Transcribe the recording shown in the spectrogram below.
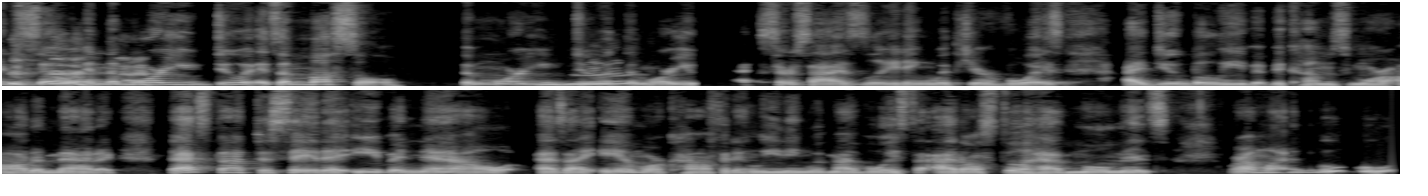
And so, and the more you do it, it's a muscle. The more you mm-hmm. do it, the mm-hmm. more you exercise leading with your voice. I do believe it becomes more automatic. That's not to say that even now, as I am more confident leading with my voice, that I don't still have moments where I'm like, mm-hmm. ooh,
